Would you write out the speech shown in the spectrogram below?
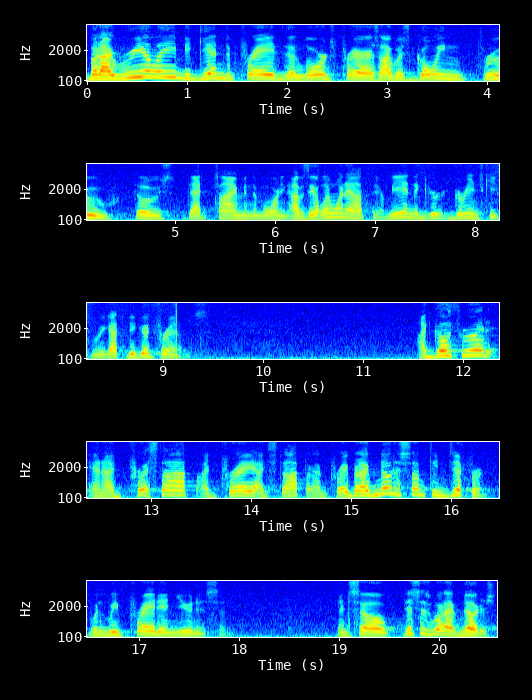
But I really began to pray the Lord's Prayer as I was going through those that time in the morning. I was the only one out there, me and the greenskeeper. We got to be good friends. I'd go through it and I'd pr- stop, I'd pray, I'd stop and I'd pray. But I've noticed something different when we prayed in unison. And so this is what I've noticed.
